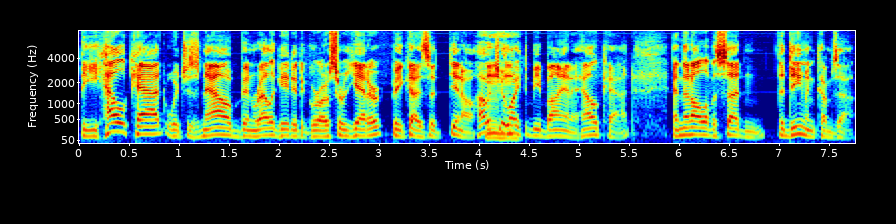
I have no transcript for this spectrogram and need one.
The Hellcat, which has now been relegated to grocer getter because it you know how would you like to be buying a Hellcat, and then all of a sudden the Demon comes out.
